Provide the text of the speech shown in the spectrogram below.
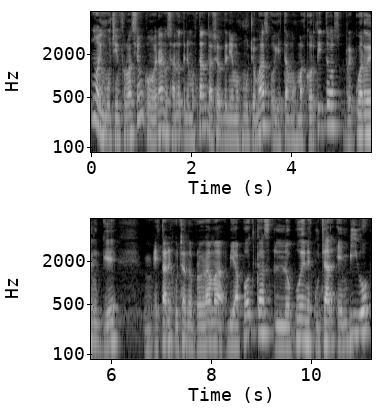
No hay mucha información, como verán, o sea, no tenemos tanto. Ayer teníamos mucho más, hoy estamos más cortitos. Recuerden que están escuchando el programa vía podcast, lo pueden escuchar en vivo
